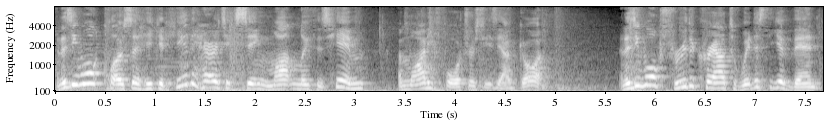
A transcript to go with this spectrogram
And as he walked closer, he could hear the heretic sing Martin Luther's hymn, A Mighty Fortress is Our God. And as he walked through the crowd to witness the event,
